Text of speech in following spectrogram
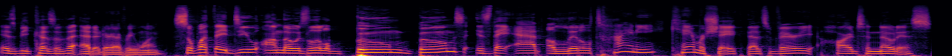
is because of the editor, everyone. So, what they do on those little boom booms is they add a little tiny camera shake that's very hard to notice.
